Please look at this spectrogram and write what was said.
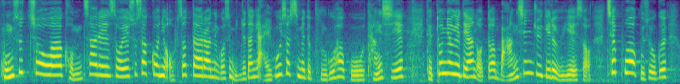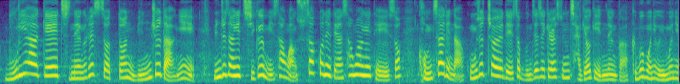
공수처와 검찰에서의 수사권이 없었다라는 것은 민주당이 알고 있었 음에도 불구하고 당시에 대통령에 대한 어떤 망신 주기를 위해서 체포와 구속을 무리하게 진행을 했었던 민주당이 민주당이 지금 이 상황 수사권에 대한 상황에 대해서 검찰이나 공수처에 대해서 문제 제기를 할수 있는 자격이 있는가? 그 부분이 의문이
